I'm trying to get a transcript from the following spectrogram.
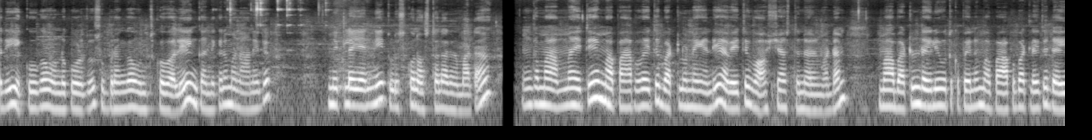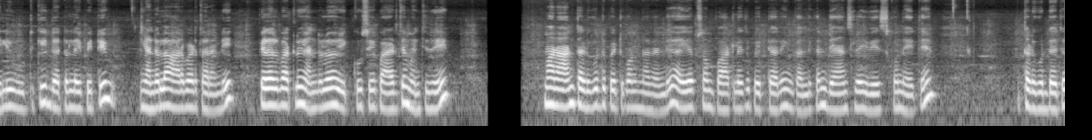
అది ఎక్కువగా ఉండకూడదు శుభ్రంగా ఉంచుకోవాలి. ఇంకా అందుకని మా నాన్న అయితే మెట్లు అవన్నీ తుడుచుకొని వస్తున్నారనమాట. ఇంకా మా అమ్మ అయితే మా పాప అయితే బట్టలు ఉన్నాయండి అవి అయితే వాష్ చేస్తున్నారనమాట. మా బట్టలు డైలీ ఉతకపోయినా మా పాప బట్టలు అయితే డైలీ ఉతికి డెటల్ అయిపెట్టి ఎండలో ఆరబెడతారండి. పిల్లల బట్టలు ఎండలో ఎక్కువసేపు ఆడితే మంచిది. మా నాన్న తడిగుడ్డు పెట్టుకుంటున్నారండి. అయ్యప్పసం పాటలు అయితే పెట్టారు. ఇంక అందుకని డ్యాన్స్లు అవి వేసుకొని అయితే తడిగుడ్డు అయితే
